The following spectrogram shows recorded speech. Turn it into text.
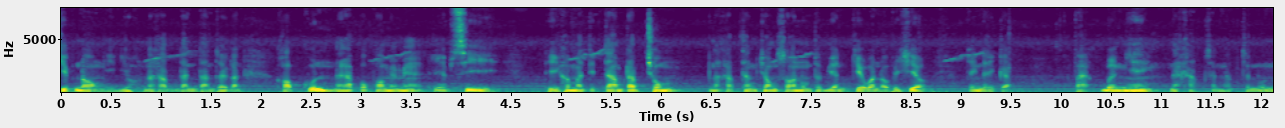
คลิปน้องอีกอยู่นะครับ ดันดันๆช่วยกันขอบคุณนะครับพ่อพ่อแม่แม่เอฟซีที่เข้ามาติดตามรับชมนะครับทางช่องซ้อนหนุ่มทะเบียนเกียววันออฟฟิเชียลจังใดกับฝากเบิ่งแย่งนะครับสนับสนุน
